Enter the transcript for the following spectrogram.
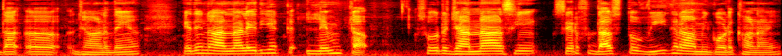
ਦਾ ਜਾਣਦੇ ਆ ਇਹਦੇ ਨਾਲ ਨਾਲ ਇਹਦੀ ਇੱਕ ਲਿਮਟ ਆ। ਸੋ ਰੋਜ਼ਾਨਾ ਅਸੀਂ ਸਿਰਫ 10 ਤੋਂ 20 ਗ੍ਰਾਮ ਹੀ ਗੁੜ ਖਾਣਾ ਹੈ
